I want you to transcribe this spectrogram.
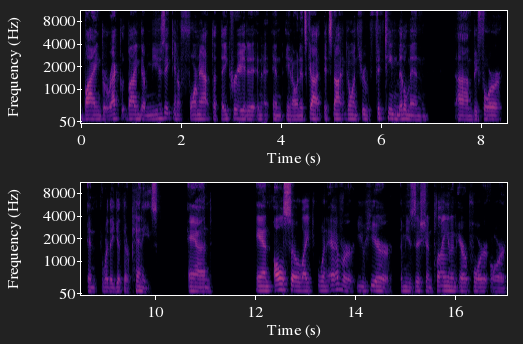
buying directly buying their music in a format that they created and and you know and it's got it's not going through 15 middlemen um, before and where they get their pennies. And and also like whenever you hear a musician playing in an airport or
